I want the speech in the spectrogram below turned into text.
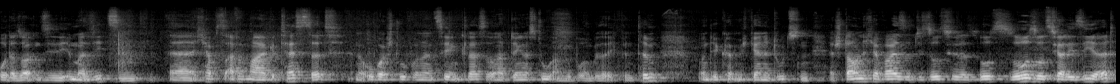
Oder sollten sie immer sitzen? Äh, ich habe es einfach mal getestet in der Oberstufe und in der 10. Klasse und habe denen das Du angeboten gesagt, ich bin Tim und ihr könnt mich gerne duzen. Erstaunlicherweise sind die so, so, so sozialisiert,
